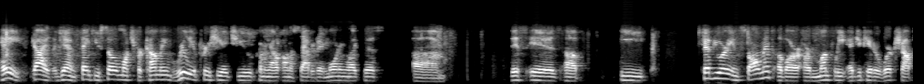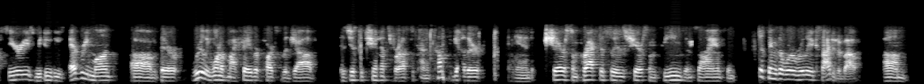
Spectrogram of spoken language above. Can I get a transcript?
Hey, guys, again, thank you so much for coming. Really appreciate you coming out on a Saturday morning like this. Um, this is uh, the February installment of our, our monthly educator workshop series. We do these every month. Um, they're really one of my favorite parts of the job is just a chance for us to kind of come together and share some practices, share some themes in science, and just things that we're really excited about. Um,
